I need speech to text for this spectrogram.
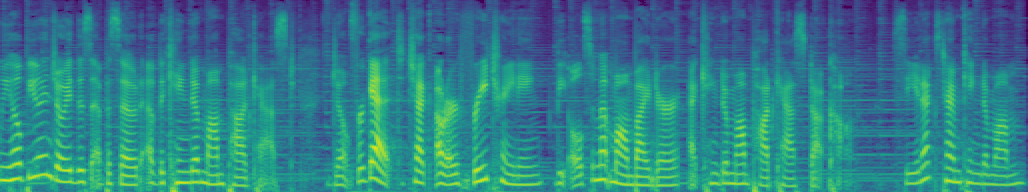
We hope you enjoyed this episode of the Kingdom Mom Podcast. Don't forget to check out our free training, The Ultimate Mom Binder, at kingdommompodcast.com. See you next time, Kingdom Mom.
